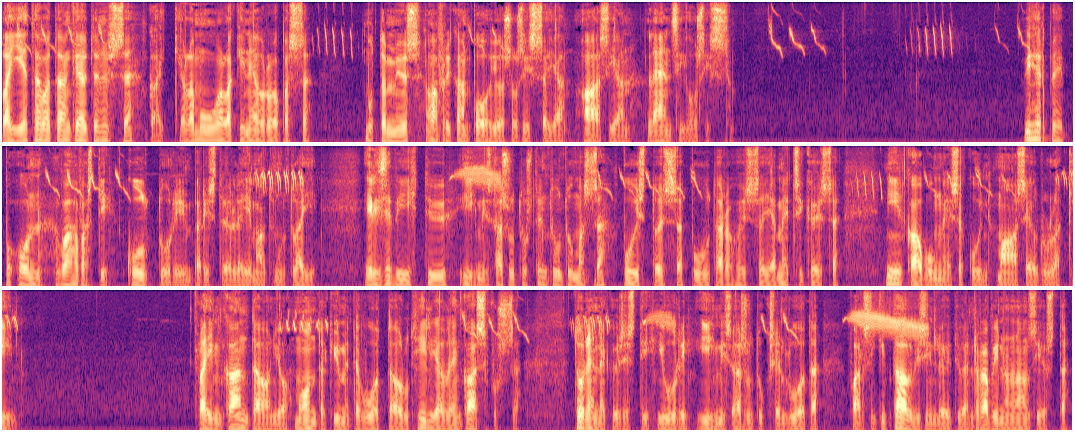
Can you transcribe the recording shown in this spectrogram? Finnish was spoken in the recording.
Lajia tavataan käytännössä kaikkialla muuallakin Euroopassa, mutta myös Afrikan pohjoisosissa ja Aasian länsiosissa. Viherpeippo on vahvasti kulttuuriympäristöön leimautunut laji, Eli se viihtyy ihmisasutusten tuntumassa puistoissa, puutarhoissa ja metsiköissä niin kaupungeissa kuin maaseudullakin. Lajin kanta on jo monta kymmentä vuotta ollut hiljalleen kasvussa, todennäköisesti juuri ihmisasutuksen luota, varsinkin talvisin löytyvän ravinnon ansiosta,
